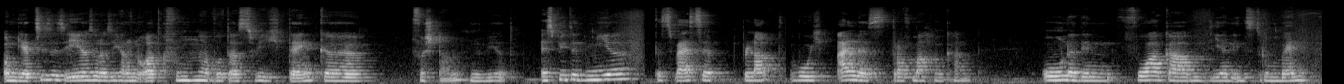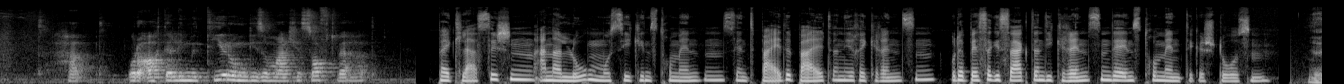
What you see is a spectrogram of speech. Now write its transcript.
Und jetzt ist es eher so, dass ich einen Ort gefunden habe, wo das, wie ich denke, verstanden wird. Es bietet mir das weiße Blatt, wo ich alles drauf machen kann, ohne den Vorgaben, die ein Instrument hat oder auch der Limitierung, die so manche Software hat. Bei klassischen analogen Musikinstrumenten sind beide bald an ihre Grenzen oder besser gesagt an die Grenzen der Instrumente gestoßen. Ja,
